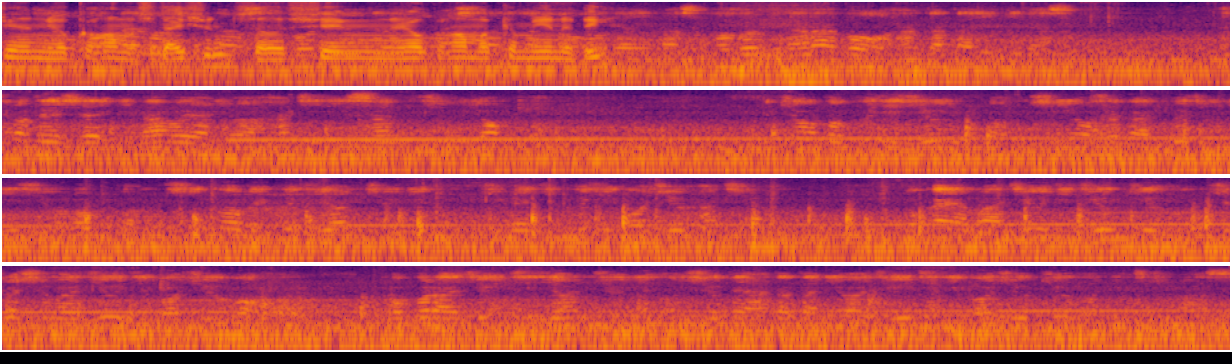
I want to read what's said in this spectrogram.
Shin Yokohama Station, so Shin Yokohama Community. のぞみ7号博多行きです。次の停車駅名古屋には8時34分。京都9時11分、新大阪9時26分、新神戸9時42分、姫路9時58分、岡山10時19分、広島10時55分、小倉11時42分、終点博多には11時59分に着きます。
